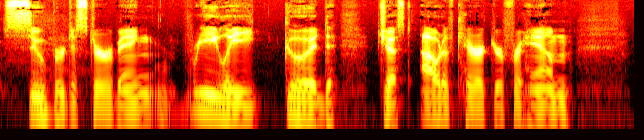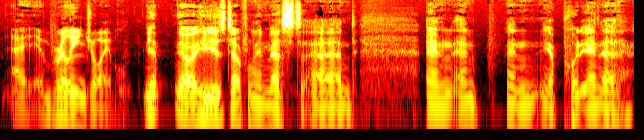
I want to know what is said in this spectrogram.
super disturbing, really good, just out of character for him. Uh, really enjoyable. yep you know he is definitely missed and and and and you know put in a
